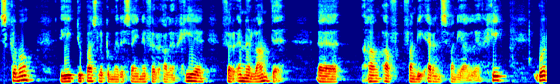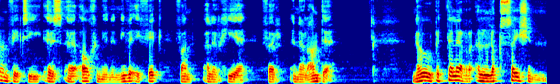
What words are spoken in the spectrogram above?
skimmel, die toepaslike medicijne vir allergie vir in een lande uh, hang af van die ernst van die allergie. Oorinfeksie is een algemene nieuwe effect van allergie vir in een lande. Nou, patellar luxation,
